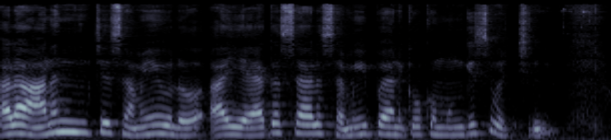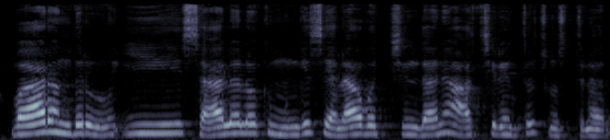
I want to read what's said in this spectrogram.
అలా ఆనందించే సమయంలో ఆ యాగశాల సమీపానికి ఒక ముంగిసి వచ్చింది. వారందరూ ఈ శాలలోకి ముంగిసి ఎలా వచ్చిందని ఆశ్చర్యంతో చూస్తున్నారు.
